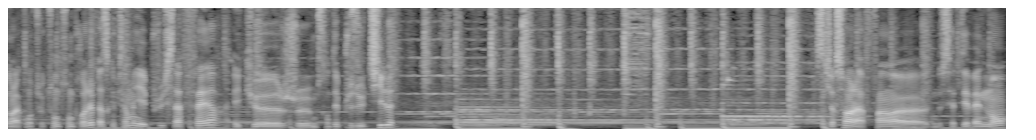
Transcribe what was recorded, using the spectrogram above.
dans la construction de son projet parce que finalement il y avait plus à faire et que je me sentais plus utile. Qui ressort à la fin euh, de cet événement,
